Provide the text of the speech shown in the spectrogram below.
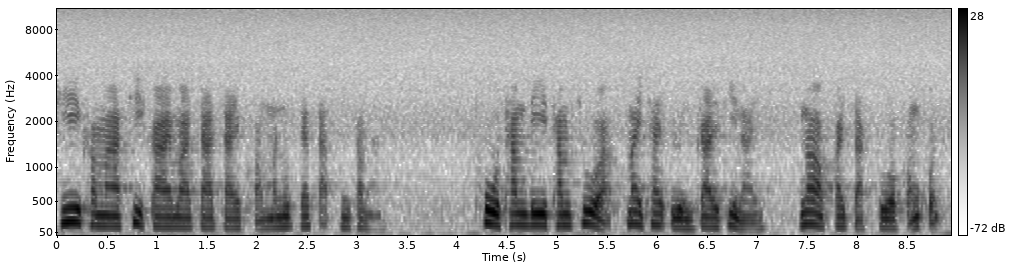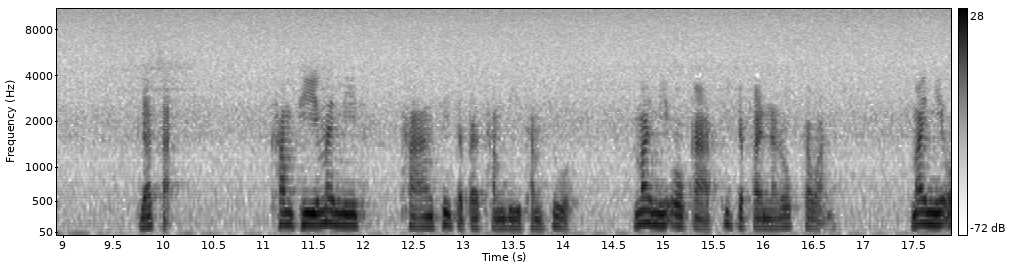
ที่เข้ามาที่กายวาจาใจของมนุษย์และสัตว์นี้เท่านั้น ผู้ทำดีทำชั่วไม่ใช่อื่นไกลที่ไหน นอกไปจากตัวของคน และสัตว์คำพีไม่มีทางที่จะไปทำดีทำชั่ว ไม่มีโอกาสที่จะไปนรกสวรรค์ไม่มีโอ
